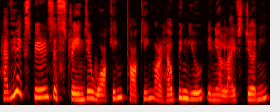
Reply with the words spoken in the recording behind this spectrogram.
Have you experienced a stranger walking, talking, or helping you in your life's journey?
